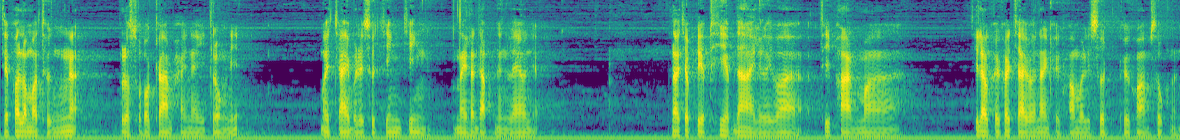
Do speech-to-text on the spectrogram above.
แต่พอเรามาถึงนะประสบการณ์ภายในตรงนี้ เมื่อใจบริสุทธิ์จริง ๆ ในระดับหนึ่งแล้วเนี่ย เราจะเปรียบเทียบได้เลยว่าที่ผ่านมา ที่เราเคยเข้าใจว่านั่นคือความบริสุทธิ์คือความสุขนั้น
